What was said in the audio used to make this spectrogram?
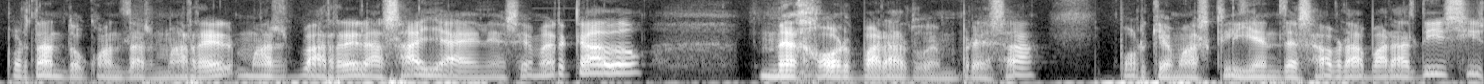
Por tanto, cuantas más barreras haya en ese mercado, mejor para tu empresa porque más clientes habrá para ti si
